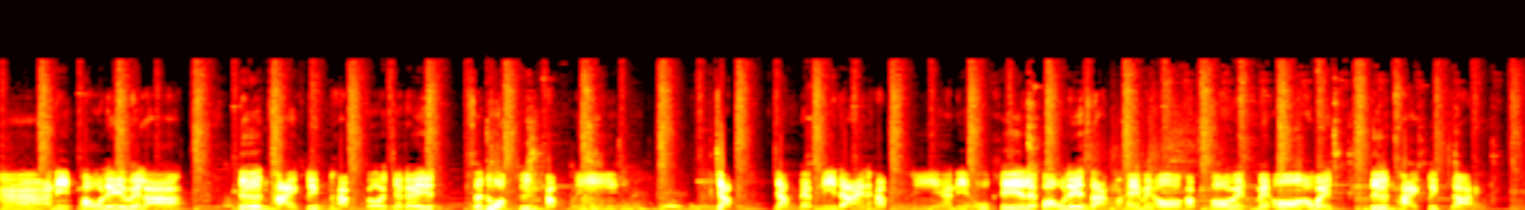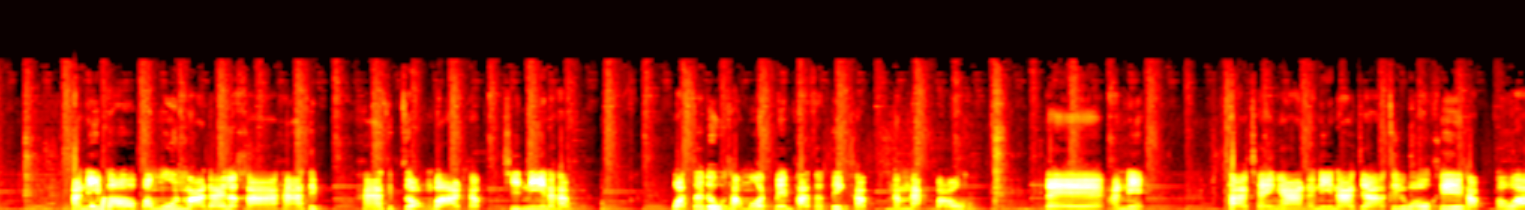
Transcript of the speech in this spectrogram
อ่าอันนี้พอเล่เวลาเดินถ่ายคลิปนะครับ ก็จะได้สะดวกขึ้นครับนี่ จับจับแบบนี้ได้นะครับ นี่อันนี้โอเคเลยพ่อโอเล่สั่งมาให้แม่อ้อครับเพราะแม่อ้อเอาไว้เดินถ่ายคลิปได้ อันนี้พ่อประมูลมาได้ราคา 50 52 บาทครับ ชิ้นนี้นะครับ วัสดุทั้งหมดเป็นพลาสติกครับ น้ำหนักเบา แต่อันนี้ถ้าใช้งานอันนี้น่าจะถือว่าโอเคครับ เพราะว่า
